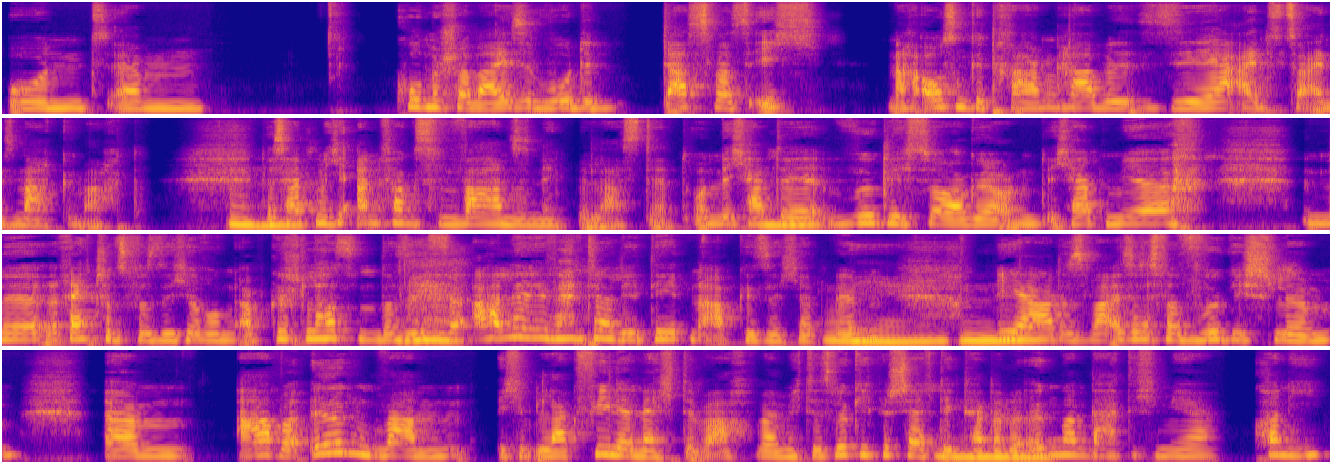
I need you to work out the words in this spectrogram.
Und ähm, komischerweise wurde das, was ich nach außen getragen habe, sehr eins zu eins nachgemacht. Mhm. Das hat mich anfangs wahnsinnig belastet und ich hatte mhm. wirklich Sorge und ich habe mir eine Rechtsschutzversicherung abgeschlossen, dass ich für alle Eventualitäten abgesichert bin. Mhm. Ja, das war also das war wirklich schlimm. Ähm, aber irgendwann, ich lag viele Nächte wach, weil mich das wirklich beschäftigt hat, aber mhm. irgendwann dachte ich mir, Conny,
